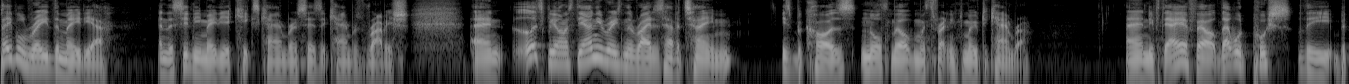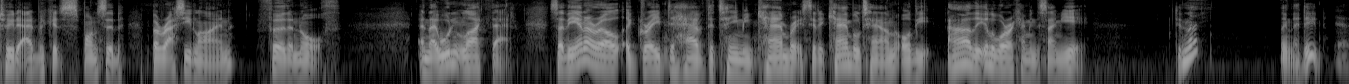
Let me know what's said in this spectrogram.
people read the media and the Sydney media kicks Canberra and says that Canberra's rubbish. And let's be honest, the only reason the Raiders have a team is because North Melbourne were threatening to move to Canberra. And if the AFL, that would push the Batuta Advocates sponsored Barassi line further north. And they wouldn't like that. So the NRL agreed to have the team in Canberra instead of Campbelltown or the ah the Illawarra came in the same year. Didn't they? I think they did. Yes.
